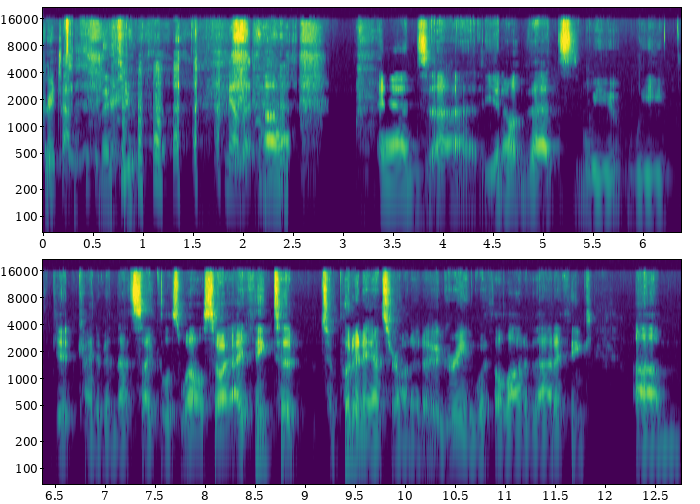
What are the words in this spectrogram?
Great job. Thank great. you Nailed it. uh, and uh, you know that we we get kind of in that cycle as well. So I, I think to to put an answer on it, agreeing with a lot of that, I think um,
